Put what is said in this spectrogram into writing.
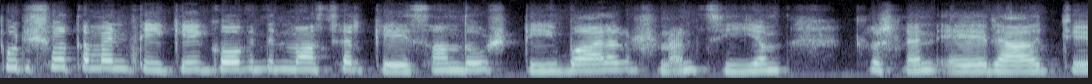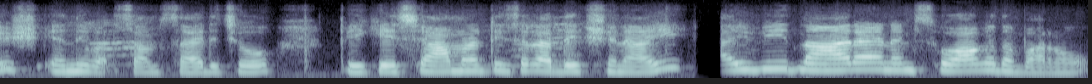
Purushothaman T K Govindan master K Santhosh T Balakrishnan C M Krishnan A. Rajesh എന്നിവർ സംസാരിച്ചു. പി. കെ. ശ്യാമള ടീച്ചർ അധ്യക്ഷനായി ഐ. വി. നാരായണൻ സ്വാഗതം പറഞ്ഞു.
